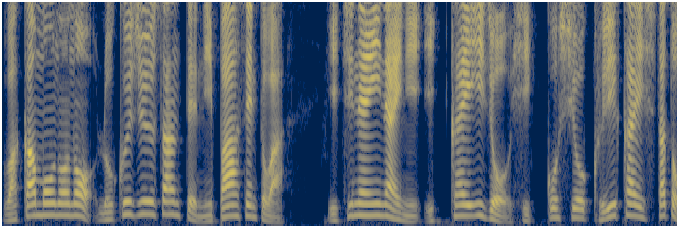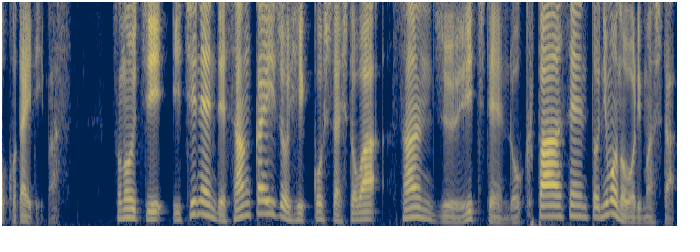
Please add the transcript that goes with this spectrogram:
若者の63.2%は、1年以内に1回以上引っ越しを繰り返したと答えています。そのうち1年で3回以上引っ越した人は31.6%にも上りました。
